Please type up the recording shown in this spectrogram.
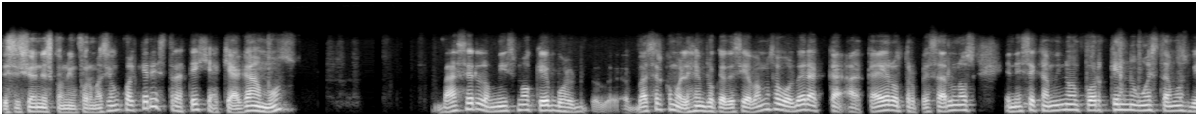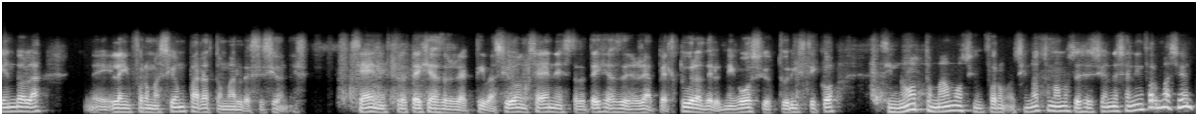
decisiones con información, cualquier estrategia que hagamos va a ser lo mismo que, va a ser como el ejemplo que decía, vamos a volver a, caer o tropezarnos en ese camino porque no estamos viendo la, eh, la información para tomar decisiones sea en estrategias de reactivación, sea en estrategias de reapertura del negocio turístico, si no tomamos, si no tomamos decisiones en información,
